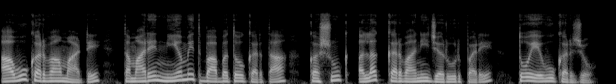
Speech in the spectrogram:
આવું કરવા માટે તમારે નિયમિત બાબતો કરતાં કશુંક અલગ કરવાની જરૂર પડે, તો એવું કરજો.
